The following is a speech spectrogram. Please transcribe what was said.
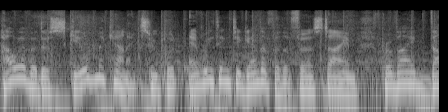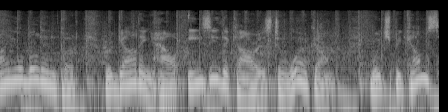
However, the skilled mechanics who put everything together for the first time provide valuable input regarding how easy the car is to work on, which becomes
